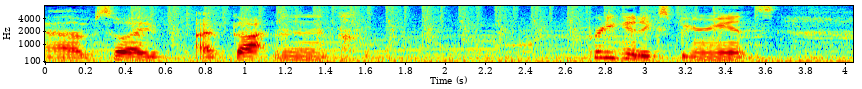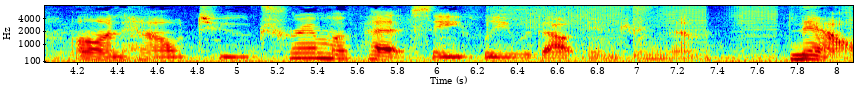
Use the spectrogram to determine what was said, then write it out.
Um, so I've, I've gotten pretty good experience on how to trim a pet safely without injuring them. Now,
